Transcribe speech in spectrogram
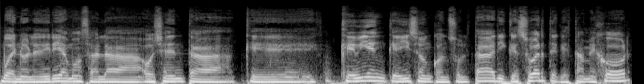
Bueno, le diríamos a la oyenta que qué bien que hizo en consultar y qué suerte que está mejor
